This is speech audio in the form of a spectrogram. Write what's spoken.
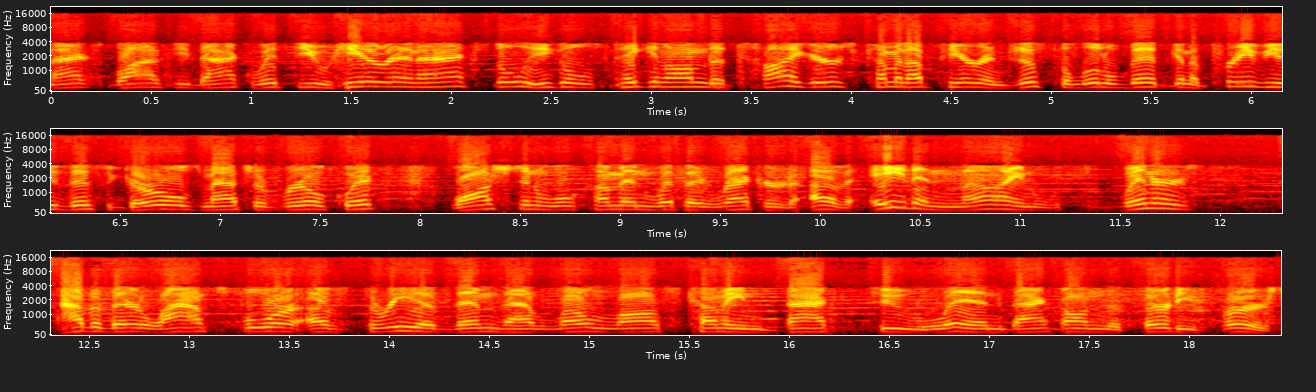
Max Blasky back with you here in Axtell. Eagles taking on the Tigers coming up here in just a little bit. Going to preview this girls matchup real quick. Washington will come in with a record of 8 and 9 winners out of their last four of three of them. That lone loss coming back to Lynn back on the 31st.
